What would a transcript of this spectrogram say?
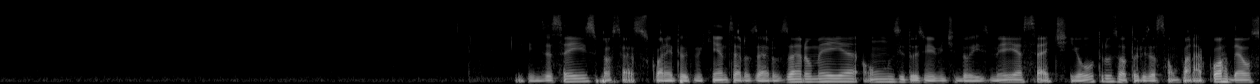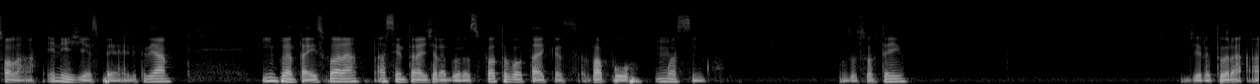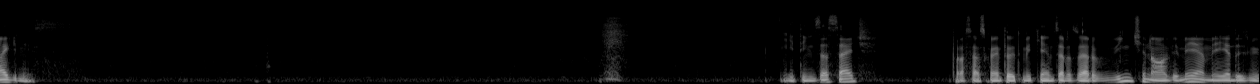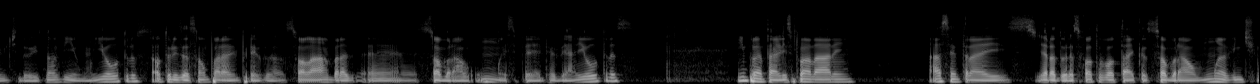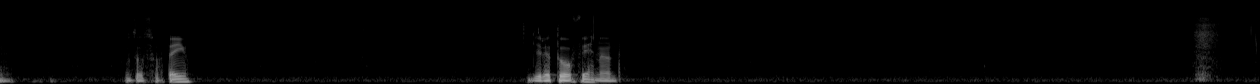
Item 16, processos 48.500.0006.11.2022.67 e outros, autorização para a Cordel Solar Energia SPL TDA, implantar e explorar as centrais geradoras fotovoltaicas Vapor 1 a 5. Vamos ao sorteio. Diretora Agnes. Item 17, processo 48.500.0029.66.2022.91 e outros, autorização para a empresa Solar é, Sobral 1 SPL TDA e outras, implantar e explorarem as centrais geradoras fotovoltaicas Sobral 1 a 21. Vamos ao sorteio. Diretor Fernando.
